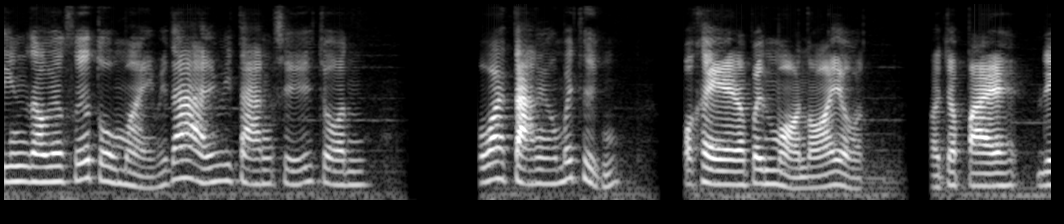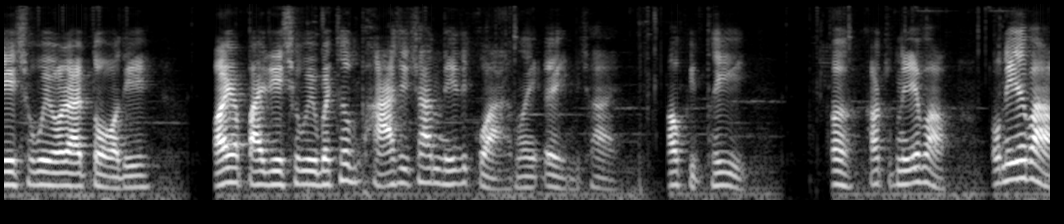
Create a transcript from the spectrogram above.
ริงๆเรายังซื้อตัวใหม่ไม่ได้ไม่มีตังค์ซื้อจน เพราะว่าตังยังไม่ถึง โอเคเราเป็นหมอน้อยอยู่เราจะไปเดชวิลอะไรต่อดีเราจะไปเดชวิลแบทเทิลพาร์ซิชันนี้ดีกว่าไม่เอ้ยไม่ใช่เข้าผิดที่ เออเข้าตรงนี้หรือเปล่า ตรงนี้หรือเปล่า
